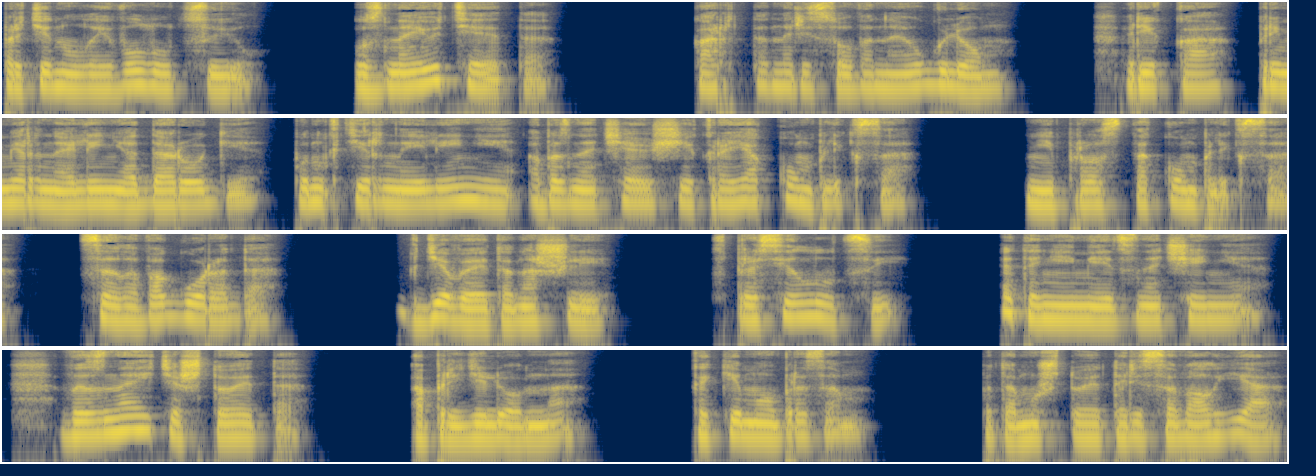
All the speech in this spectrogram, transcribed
протянула его Луцию. Узнаете это? Карта, нарисованная углем. Река, примерная линия дороги, пунктирные линии, обозначающие края комплекса. Не просто комплекса, целого города. Где вы это нашли? Спросил Луций. Это не имеет значения. Вы знаете, что это? Определенно. Каким образом? Потому что это рисовал я.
